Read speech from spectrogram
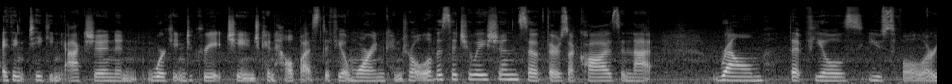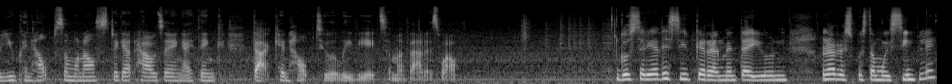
I think taking action and working to create change can help us to feel more in control of a situation. So if there's a cause in that realm that feels useful or you can help someone else to get housing, I think that can help to alleviate some of that as well. Gustaría decir que realmente hay un, una respuesta muy simple.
